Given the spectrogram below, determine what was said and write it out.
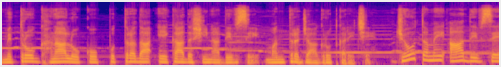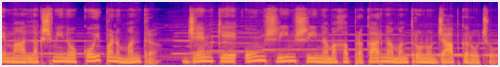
મિત્રો, ઘણા લોકો પુત્રદા એકાદશીના દિવસે મંત્ર જાગૃત કરે છે. જો તમે આ દિવસે માં લક્ષ્મીનો કોઈ પણ મંત્ર, જેમ કે ઓમ શ્રીમ શ્રી નમઃ પ્રકારના મંત્રોનો જાપ કરો છો,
